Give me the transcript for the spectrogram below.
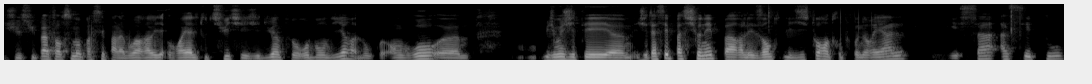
je ne suis pas forcément passé par la voie royale tout de suite et j'ai dû un peu rebondir. Donc, en gros, j'étais, j'étais assez passionné par les, les histoires entrepreneuriales et ça assez tôt.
